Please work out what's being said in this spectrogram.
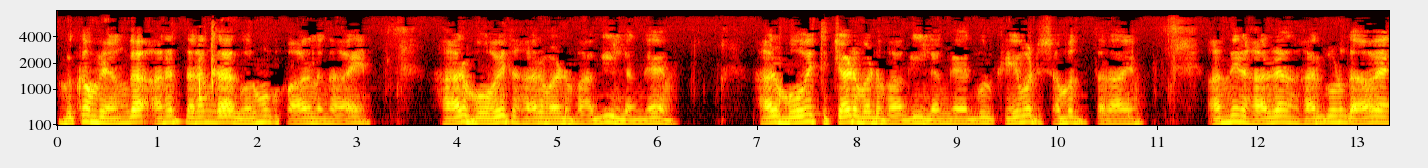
ਵਿਕਮ ਭਯੰਗਾ ਅਨੰਤ ਤਰੰਗਾ ਗੁਰਮੁਖ ਪਾਰ ਲੰਘਾਏ ਹਰ ਮੋਹਿਤ ਹਰ ਵਡ ਭਾਗੀ ਲੰਗੇ ਹਰ ਮੋਹਿਤ ਚੜ ਵਡ ਭਾਗੀ ਲੰਗੇ ਗੁਰ ਖੇਵਟ ਸ਼ਬਦ ਤਰਾਏ ਅੰਦਿਨ ਹਰ ਰੰਗ ਹਰ ਗੁਣ ਗਾਵੇ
